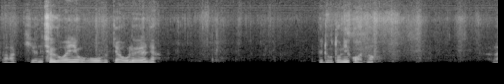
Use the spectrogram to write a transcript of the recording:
ถ้าเขียนชื่อไว้เนี่ยโอ้โหแจ๋วเลยเนี่ย ไปดูตรงนี้ก่อนเนาะอะไร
